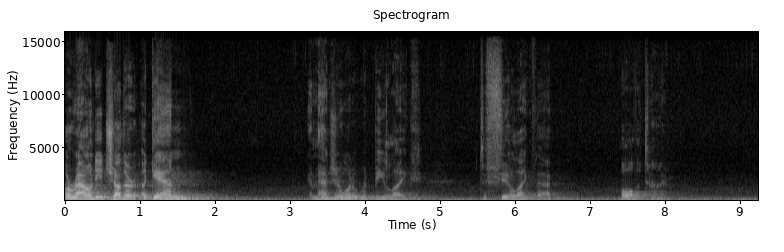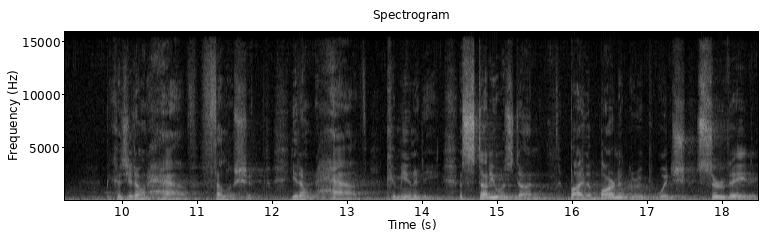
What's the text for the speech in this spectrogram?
around each other again. Imagine what it would be like to feel like that all the time. Because you don't have fellowship, you don't have community. A study was done by the Barna Group, which surveyed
